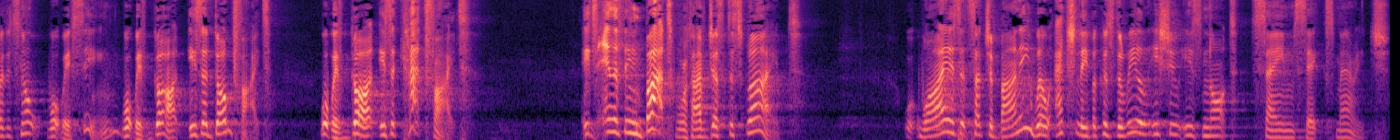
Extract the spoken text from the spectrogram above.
But it's not what we're seeing. What we've got is a dogfight. What we've got is a catfight. It's anything but what I've just described. Why is it such a barney? Well, actually, because the real issue is not same sex marriage.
